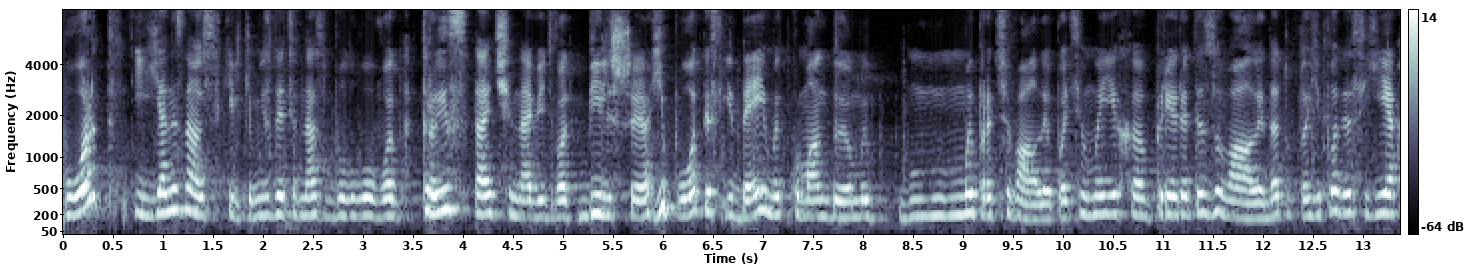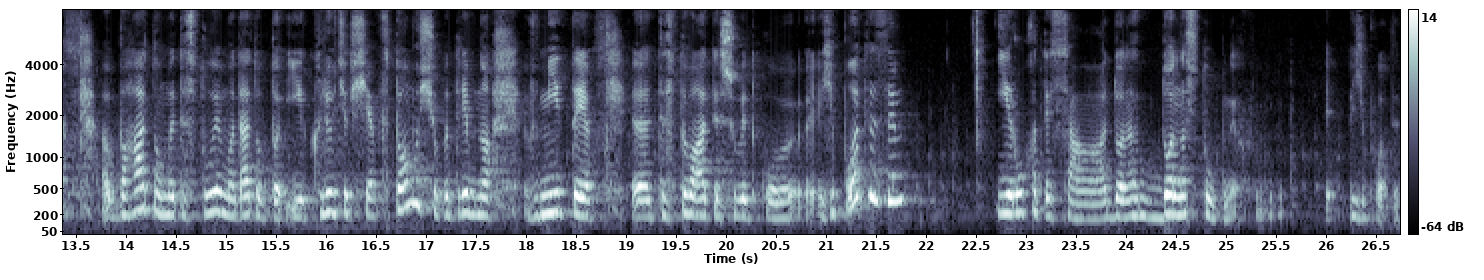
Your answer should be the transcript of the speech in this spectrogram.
Борт, і я не знаю скільки. Мені здається, в нас було от 300 чи навіть от більше гіпотез, ідей. Ми командою ми, ми працювали. Потім ми їх е, пріоритизували. Да? Тобто гіпотез є багато. Ми тестуємо. Да? Тобто, і ключик ще в тому, що потрібно вміти е, тестувати швидко гіпотези і рухатися до, до наступних гіпотез.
